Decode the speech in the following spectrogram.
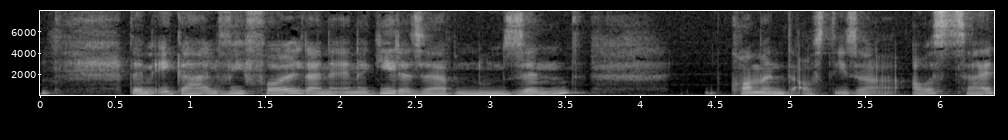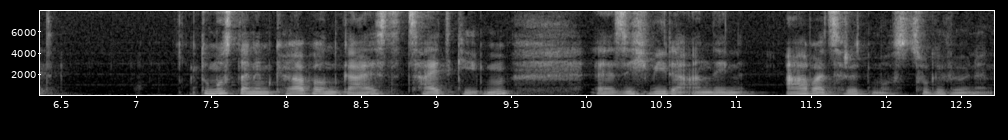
Denn egal wie voll deine Energiereserven nun sind, kommend aus dieser Auszeit, Du musst deinem Körper und Geist Zeit geben, äh, sich wieder an den Arbeitsrhythmus zu gewöhnen.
